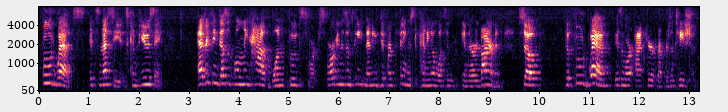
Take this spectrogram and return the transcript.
Food webs, it's messy, it's confusing. Everything doesn't only have one food source. Organisms eat many different things depending on what's in, in their environment. So the food web is a more accurate representation.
